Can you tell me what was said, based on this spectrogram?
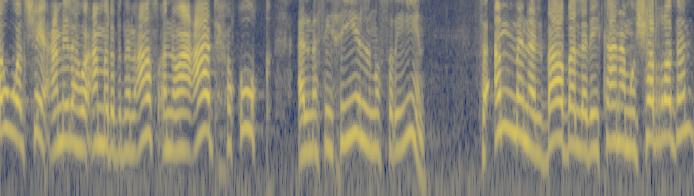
أول شيء عمله عمرو بن العاص أنه أعاد حقوق المسيحيين المصريين. فأمن الباب الذي كان مشردا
